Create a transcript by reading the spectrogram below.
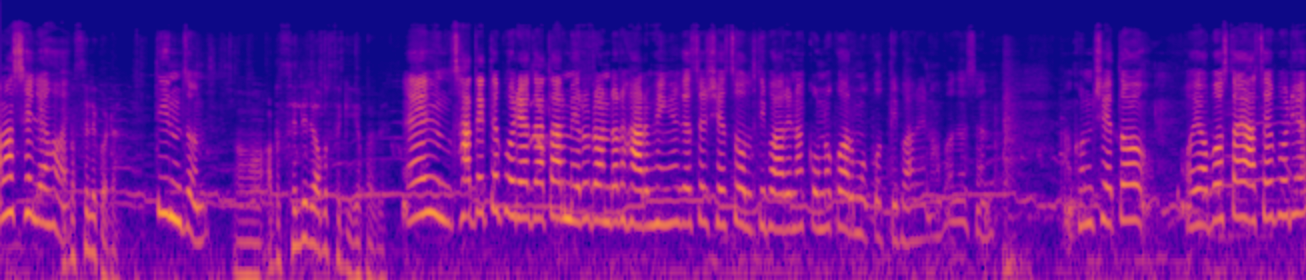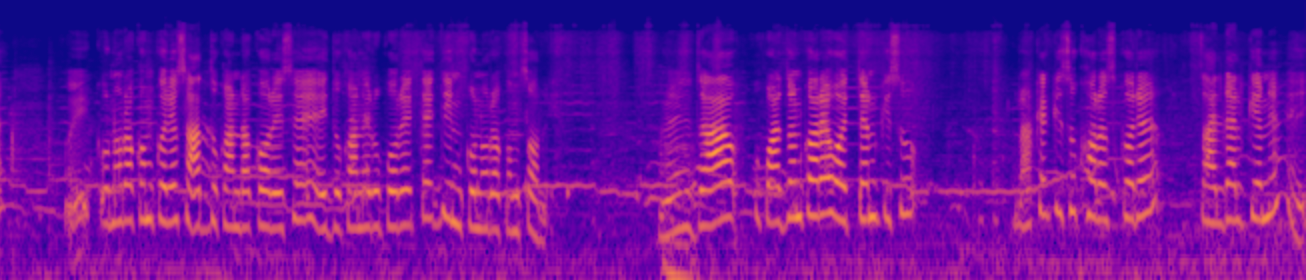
আমার ছেলে হয়। আপনার ছেলে কটা? তিনজন। আপনার ছেলের অবস্থা কি পাবে এই ছাদেতে পড়ে যা তার মেরুদণ্ডের হাড় ভেঙে গেছে সে চলতে পারে না কোনো কর্ম করতে পারে না বুঝেছেন? এখন সে তো ওই অবস্থায় আছে পড়ে ওই কোনো রকম করে সাত দোকানটা করেছে এই দোকানের উপরে দিন কোনো রকম চলে। মানে যা উপার্জন করে ওইতেন কিছু রাখে কিছু খরচ করে চাল ডাল কেনে এই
